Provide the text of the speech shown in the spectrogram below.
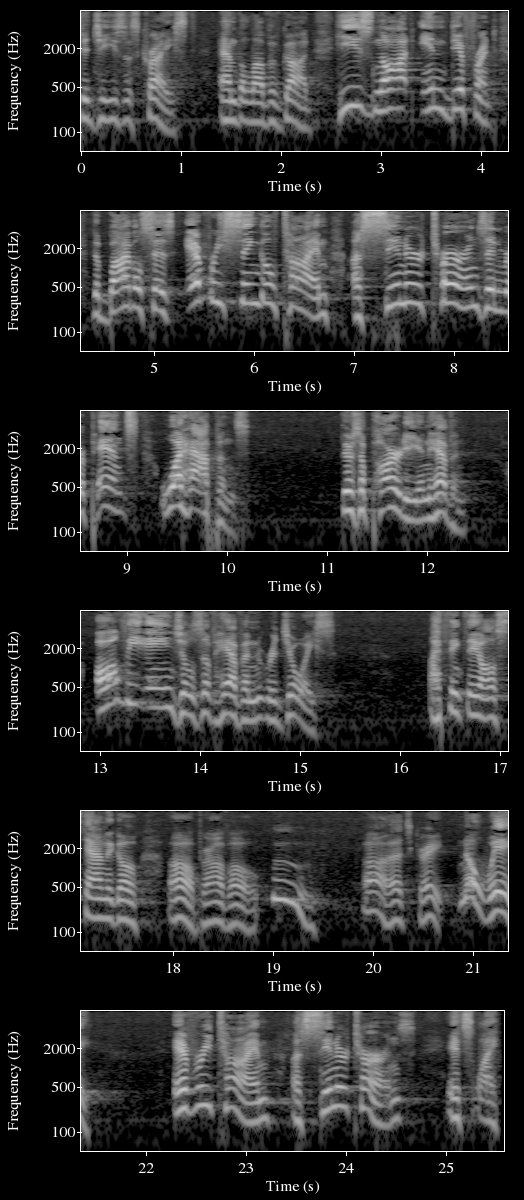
to Jesus Christ and the love of God. He's not indifferent. The Bible says every single time a sinner turns and repents, what happens? There's a party in heaven. All the angels of heaven rejoice. I think they all stand and go, Oh, bravo. Ooh. Oh, that's great. No way. Every time a sinner turns, it's like,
